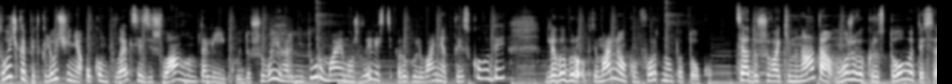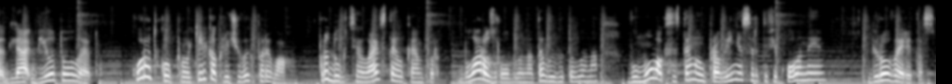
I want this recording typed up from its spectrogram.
Точка підключення у комплексі зі шлангом та лійкою. Душовий гарнітур має можливість регулювання тиску води для вибору оптимального комфортного потоку. Ця душова кімната може використовуватися для біотуалету. Коротко про кілька ключових переваг. Продукція Lifestyle Camper була розроблена та виготовлена в умовах системи управління сертифікованої бюро Veritas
